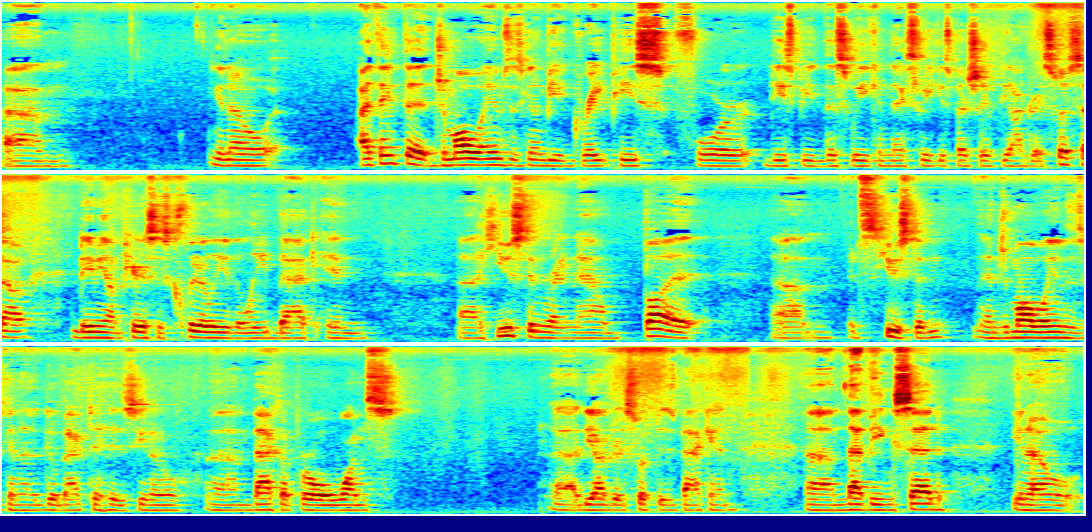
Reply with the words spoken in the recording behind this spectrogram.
Um, you know, I think that Jamaal Williams is going to be a great piece for D Speed this week and next week, especially if D'Andre Swift's out. Dameon Pierce is clearly the lead back in uh, Houston right now, but um, it's Houston, and Jamaal Williams is going to go back to his you know um, backup role once uh, D'Andre Swift is back in. Um, that being said, you know,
